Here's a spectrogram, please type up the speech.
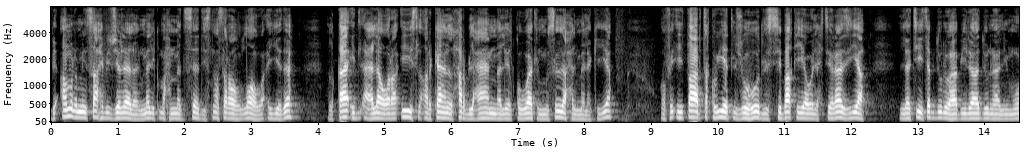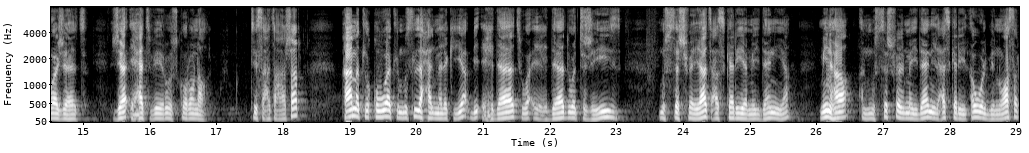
بأمر من صاحب الجلالة الملك محمد السادس نصره الله وأيده القائد الأعلى ورئيس الأركان الحرب العامة للقوات المسلحة الملكية وفي إطار تقوية الجهود الاستباقية والاحترازية التي تبذلها بلادنا لمواجهة جائحة فيروس كورونا 19 قامت القوات المسلحة الملكية بإحداث وإعداد وتجهيز مستشفيات عسكرية ميدانية منها المستشفى الميداني العسكري الأول بنواصر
